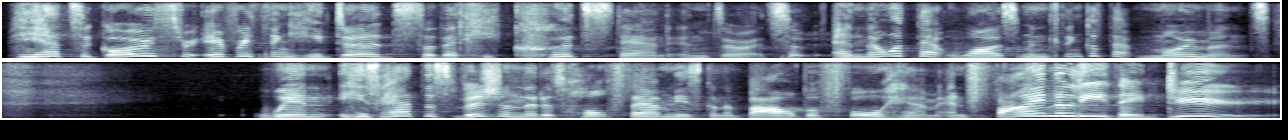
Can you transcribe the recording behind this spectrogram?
He had to go through everything he did so that he could stand and do it. So, and know what that was, I mean, think of that moment when he's had this vision that his whole family is going to bow before him, and finally they do.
